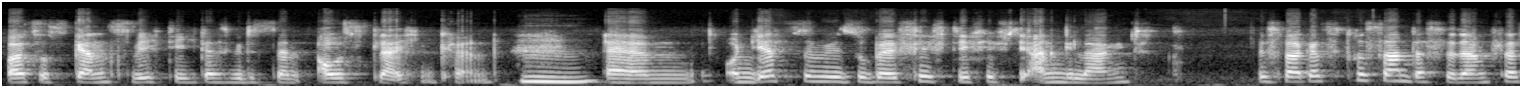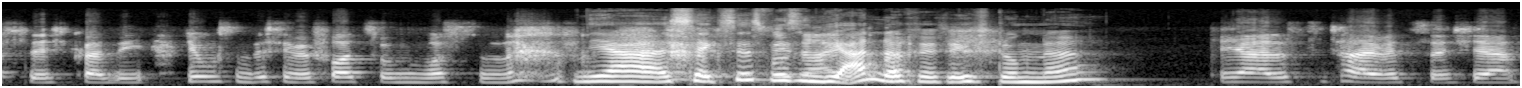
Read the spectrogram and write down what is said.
war es ganz wichtig, dass wir das dann ausgleichen können. Mhm. Ähm, und jetzt sind wir so bei 50-50 angelangt. Es war ganz interessant, dass wir dann plötzlich quasi Jungs ein bisschen bevorzugen mussten. Ja, Sexismus in die andere Richtung, ne? Ja, das ist total witzig, ja.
